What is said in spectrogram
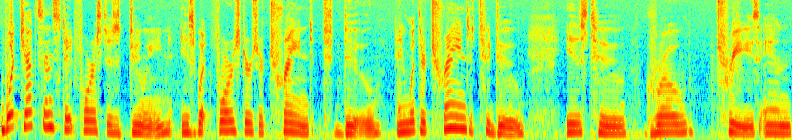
What Jackson State Forest is doing is what foresters are trained to do, and what they're trained to do is to grow trees, and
